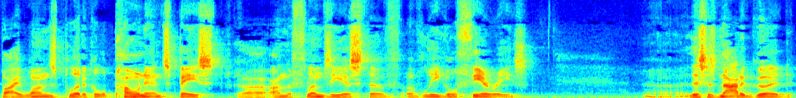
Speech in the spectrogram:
by one's political opponents based uh, on the flimsiest of, of legal theories. Uh, this is not a good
